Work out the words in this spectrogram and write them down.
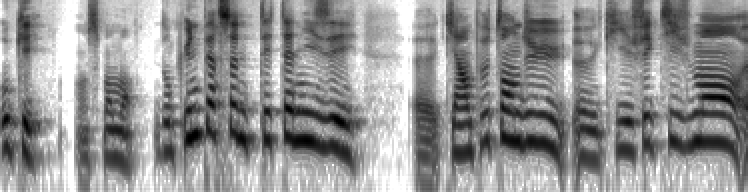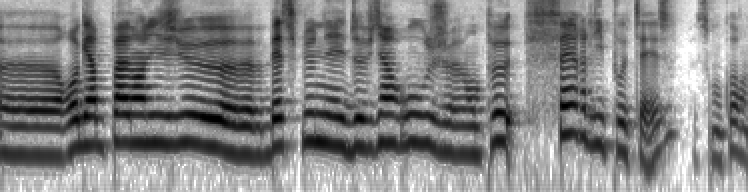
OK en ce moment. Donc une personne tétanisée, euh, qui est un peu tendue, euh, qui effectivement euh, regarde pas dans les yeux, euh, baisse le nez, devient rouge, on peut faire l'hypothèse, parce qu'encore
